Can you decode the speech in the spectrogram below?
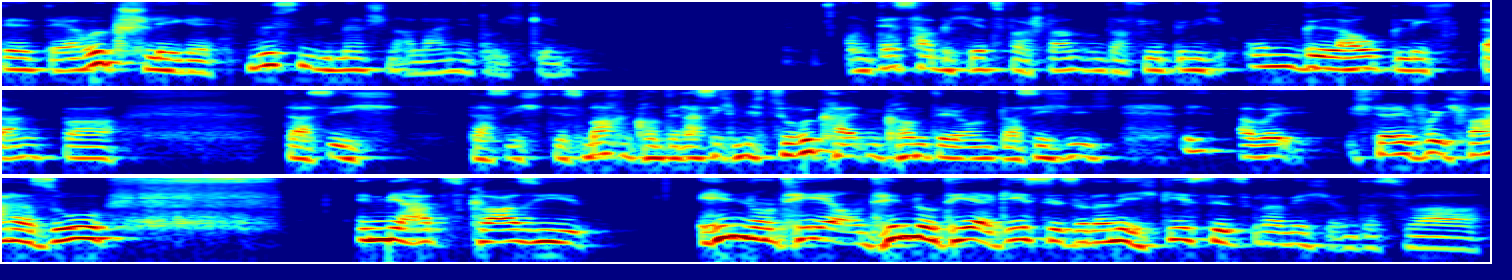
der, der Rückschläge müssen die Menschen alleine durchgehen. Und das habe ich jetzt verstanden und dafür bin ich unglaublich dankbar, dass ich, dass ich das machen konnte, dass ich mich zurückhalten konnte und dass ich, ich, ich aber stell dir vor, ich war da so, in mir hat es quasi hin und her und hin und her, gehst du jetzt oder nicht, gehst du jetzt oder nicht und das war,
